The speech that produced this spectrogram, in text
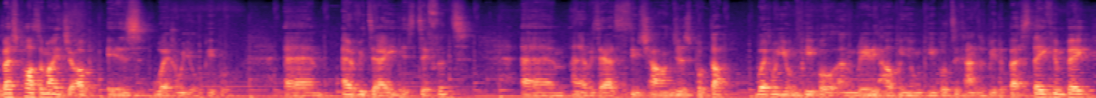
The best part of my job is working with young people. Um, every day is different um, and every day has new challenges, but that working with young people and really helping young people to kind of be the best they can be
